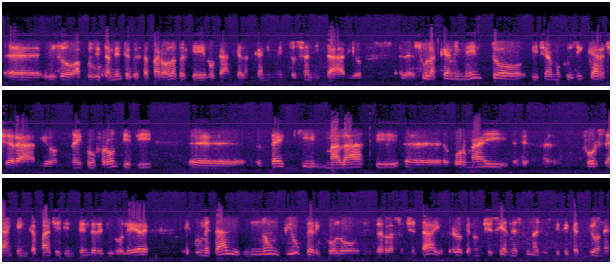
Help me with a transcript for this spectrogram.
eh, uso appositamente questa parola perché evoca anche l'accanimento sanitario, eh, sull'accanimento diciamo così carcerario nei confronti di eh, vecchi, malati, eh, ormai eh, forse anche incapaci di intendere di volere e come tali non più pericolosi per la società, io credo che non ci sia nessuna giustificazione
